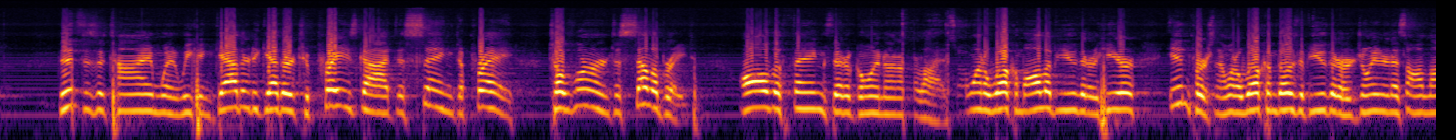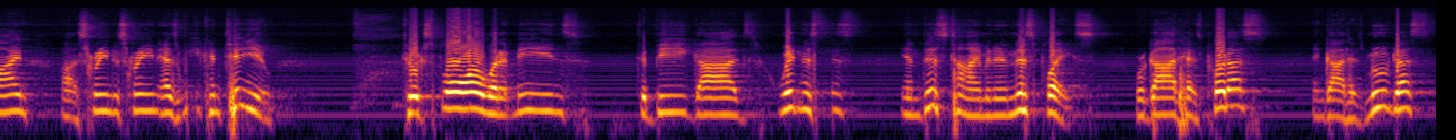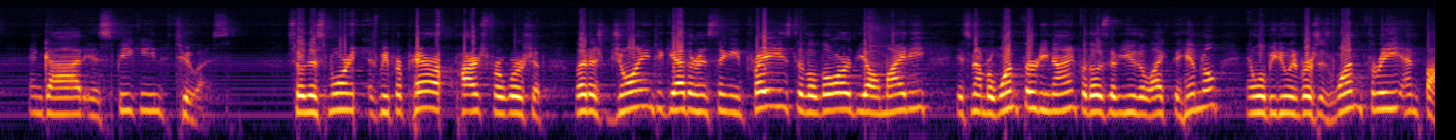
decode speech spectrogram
This is a time when we can gather together to praise God, to sing, to pray, to learn, to celebrate all the things that are going on in our lives. So I want to welcome all of you that are here in person. I want to welcome those of you that are joining us online, uh, screen to screen, as we continue to explore what it means to be God's witnesses in this time and in this place where God has put us and God has moved us and God is speaking to us. So this morning, as we prepare our hearts for worship, let us join together in singing praise to the Lord the Almighty. It's number 139 for those of you that like the hymnal, and we'll be doing verses 1, 3, and 5.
